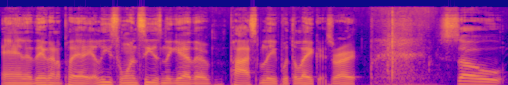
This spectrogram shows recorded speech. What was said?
and they're going to play at least one season together, possibly with the Lakers, right? So.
